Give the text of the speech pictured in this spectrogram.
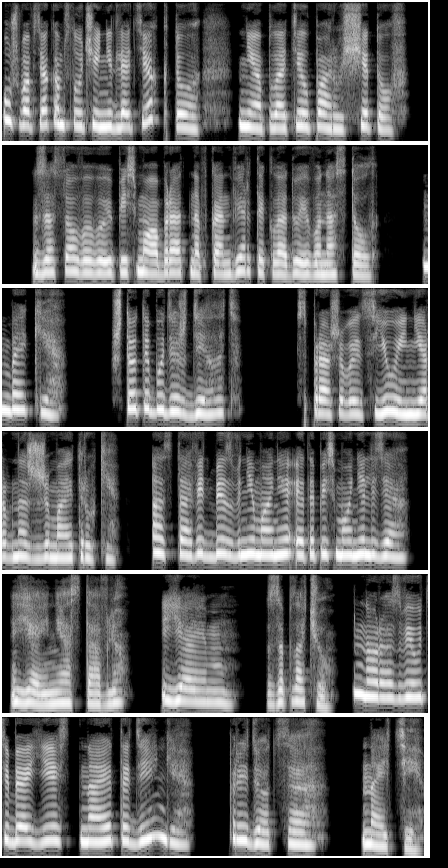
Уж во всяком случае не для тех, кто не оплатил пару счетов. Засовываю письмо обратно в конверт и кладу его на стол. «Бекки, что ты будешь делать?» спрашивает Сью и нервно сжимает руки. Оставить без внимания это письмо нельзя. Я и не оставлю. Я им заплачу. Но разве у тебя есть на это деньги? Придется найти.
